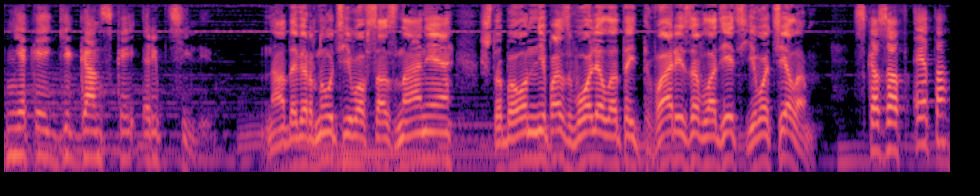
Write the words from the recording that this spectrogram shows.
некой гигантской рептилии. Надо вернуть его в сознание, чтобы он не позволил этой твари завладеть его телом. Сказав это,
